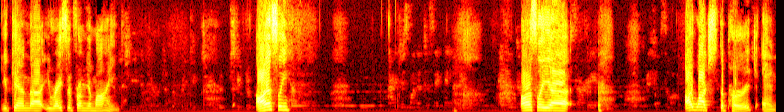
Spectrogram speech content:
you can uh, erase it from your mind. Honestly, honestly, uh, I watched The Purge, and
